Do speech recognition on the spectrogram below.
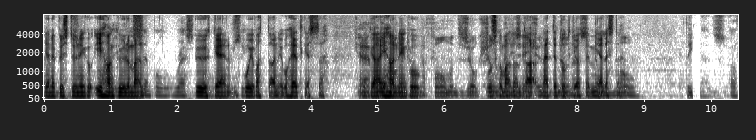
ja ne pystyy niinku ihan kylmän pyyhkeen kuivattaa niinku hetkessä, mikä on ihan niinku uskomatonta näiden tutkijoiden mielestä. of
